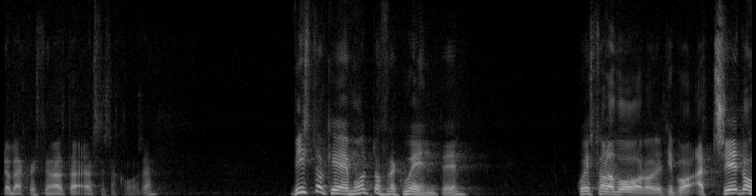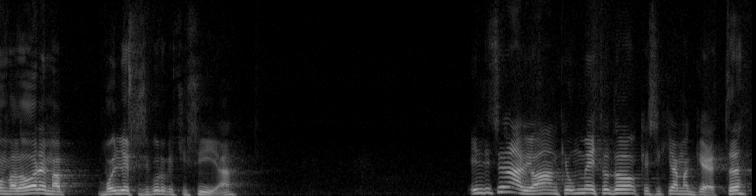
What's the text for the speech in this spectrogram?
vabbè, questa in realtà è la stessa cosa. Visto che è molto frequente questo lavoro, del tipo accedo a un valore ma voglio essere sicuro che ci sia, il dizionario ha anche un metodo che si chiama get,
